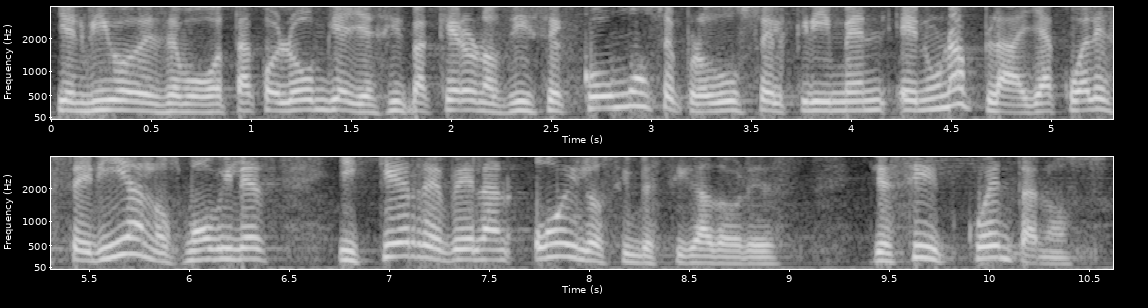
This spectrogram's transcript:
Y en vivo desde Bogotá, Colombia, Yesid Vaquero nos dice cómo se produce el crimen en una playa, cuáles serían los móviles y qué revelan hoy los investigadores. Yesid, cuéntanos.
